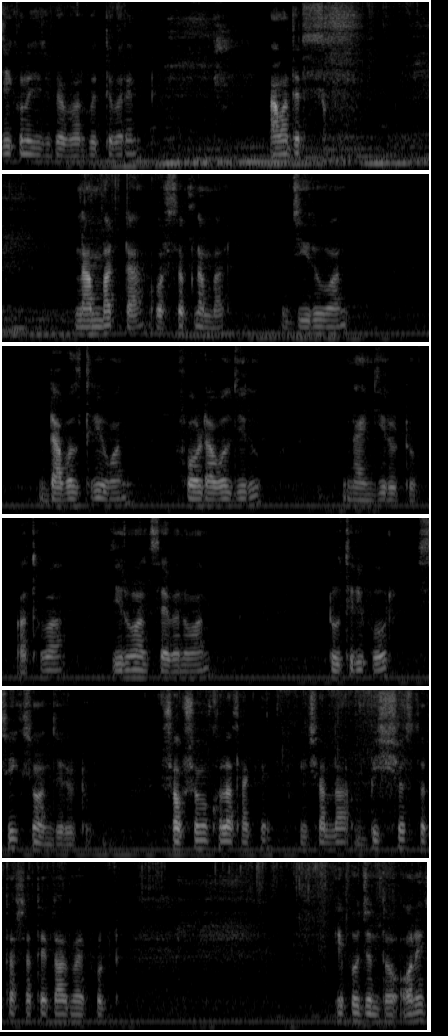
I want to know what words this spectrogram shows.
যে কোনো জিনিস ব্যবহার করতে পারেন। আমাদের নাম্বারটা, WhatsApp number, zero one double three one four double zero nine zero two অথবা zero one seven one two three four six one zero two. সবসময় খোলা থাকে। ইনশাল্লাহ বিশ্বস্ততার সাথে টার্মাই ফুড এ পর্যন্ত অনেক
